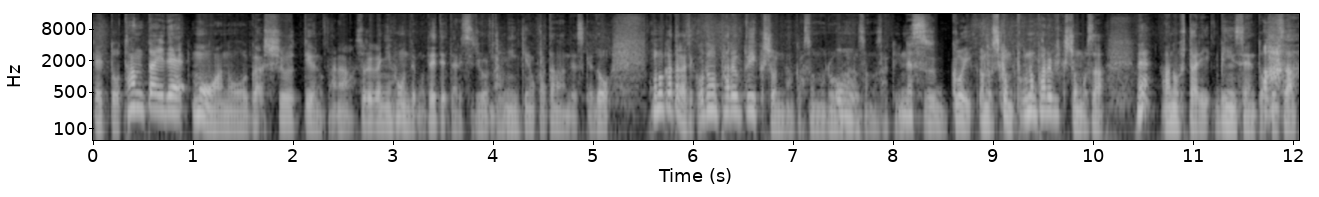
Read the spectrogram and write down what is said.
えっと、単体でもうあの合集っていうのかな。それが日本でも出てたりするような人気の方なんですけど、この方がこのパルプフィクションなんかそのローランさんの作品ねすっごいあのしかもこのパルプフィクションもさ、ね、あの2人ヴィンセントとさ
